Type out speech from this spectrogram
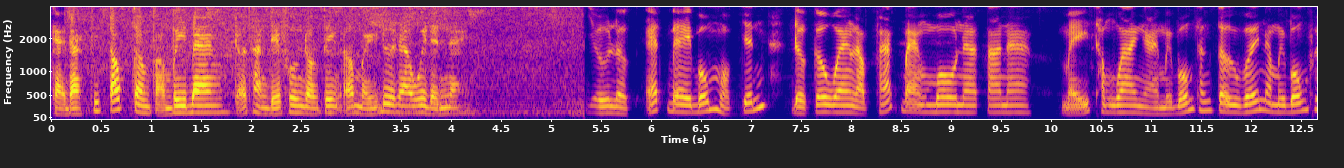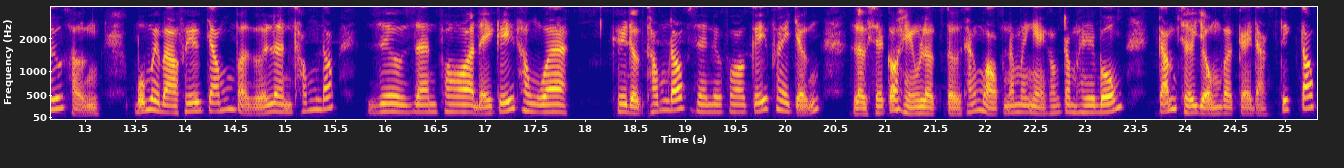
cài đặt TikTok trong phạm vi bang trở thành địa phương đầu tiên ở Mỹ đưa ra quy định này. Dự luật SB 419 được cơ quan lập pháp bang Montana, Mỹ thông qua ngày 14 tháng 4 với 54 phiếu thuận, 43 phiếu chống và gửi lên thống đốc Jill Zanford để ký thông qua. Khi được thống đốc Jennifer ký phê chuẩn, luật sẽ có hiệu lực từ tháng 1 năm 2024, cấm sử dụng và cài đặt TikTok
